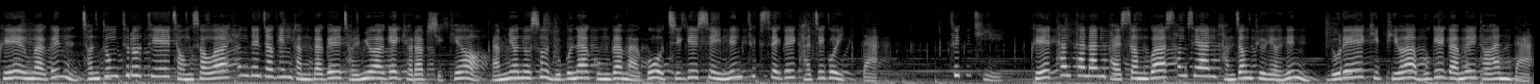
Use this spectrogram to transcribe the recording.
그의 음악은 전통 트로트의 정서와 현대적인 감각을 절묘하게 결합시켜 남녀노소 누구나 공감하고 즐길 수 있는 특색을 가지고 있다. 특히 그의 탄탄한 발성과 섬세한 감정 표현은 노래의 깊이와 무게감을 더한다.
